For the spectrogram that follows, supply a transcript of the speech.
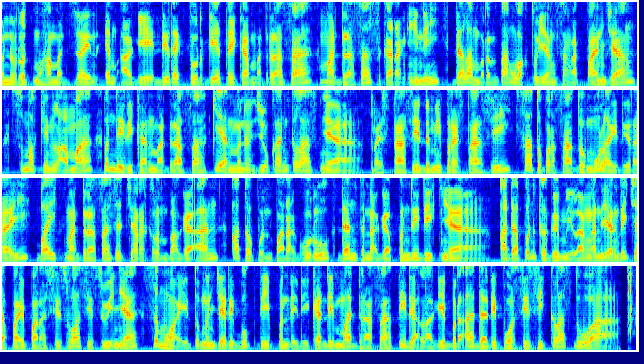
Menurut Muhammad Zain MAG, Direktur GTK Madrasah, madrasah sekarang ini dalam rentang waktu yang sangat panjang, semakin lama pendidikan madrasah kian menunjukkan kelasnya. Prestasi demi prestasi, satu persatu mulai diraih, baik madrasah secara kelembagaan ataupun para guru dan tenaga pendidiknya. Adapun kegemilangan yang dicapai para siswa-siswinya, semua itu menjadi bukti pendidikan di madrasah tidak lagi berada di posisi kelas 2.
